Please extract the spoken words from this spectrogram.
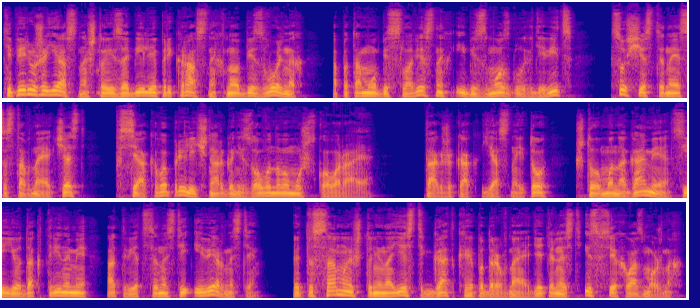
Теперь уже ясно, что изобилие прекрасных, но безвольных, а потому бессловесных и безмозглых девиц – существенная составная часть всякого прилично организованного мужского рая. Так же, как ясно и то, что моногамия с ее доктринами ответственности и верности – это самое, что ни на есть гадкая подрывная деятельность из всех возможных.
